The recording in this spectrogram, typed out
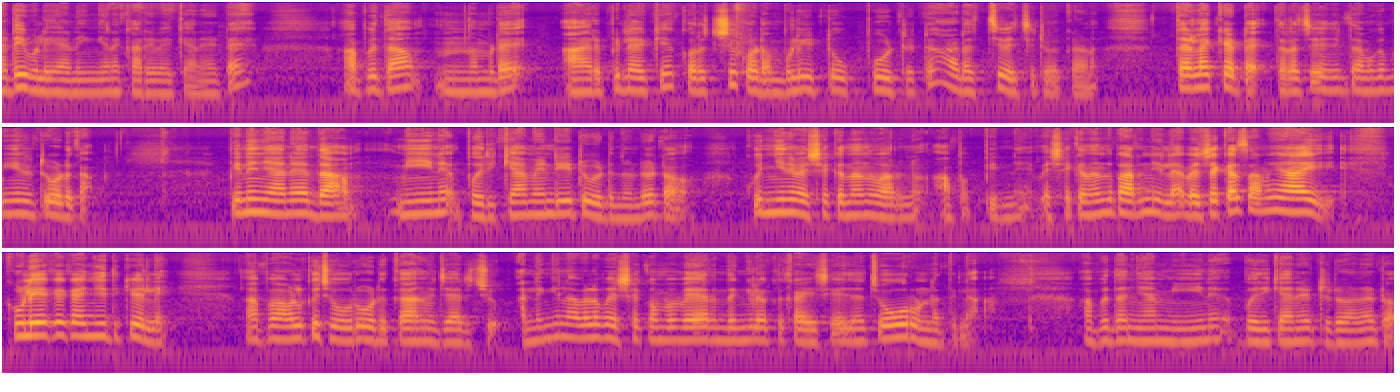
അടിപൊളിയാണ് ഇങ്ങനെ കറി വെക്കാനായിട്ട്. അപ്പോൾ ഇതാ നമ്മുടെ അരപ്പിലേക്ക് കുറച്ച് കുടമ്പുളി ഇട്ട് ഉപ്പും ഇട്ടിട്ട് അടച്ച് വെച്ചിട്ട് വെക്കുകയാണ് തിളക്കട്ടെ. തിളച്ച് കഴിഞ്ഞിട്ട് നമുക്ക് മീനിട്ട് കൊടുക്കാം. പിന്നെ ഞാൻ ഇതാ മീൻ പൊരിക്കാൻ വേണ്ടിയിട്ട് വിടുന്നുണ്ട് കേട്ടോ. കുഞ്ഞിന് വിശക്കുന്നതെന്ന് പറഞ്ഞു. അപ്പം പിന്നെ വിശക്കുന്നതെന്ന് പറഞ്ഞില്ല. വിശക്കാൻ സമയമായി. കുളിയൊക്കെ കഴിഞ്ഞിരിക്കുമല്ലേ അപ്പോൾ അവൾക്ക് ചോറ് കൊടുക്കാമെന്ന് വിചാരിച്ചു. അല്ലെങ്കിൽ അവൾ വിശക്കുമ്പോൾ വേറെ എന്തെങ്കിലുമൊക്കെ കഴിച്ചു കഴിഞ്ഞാൽ ചോറ് ഉണ്ടത്തില്ല അപ്പോൾ ഇതാ ഞാൻ മീൻ പൊരിക്കാനായിട്ട് ഇടുവാണ് കേട്ടോ.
